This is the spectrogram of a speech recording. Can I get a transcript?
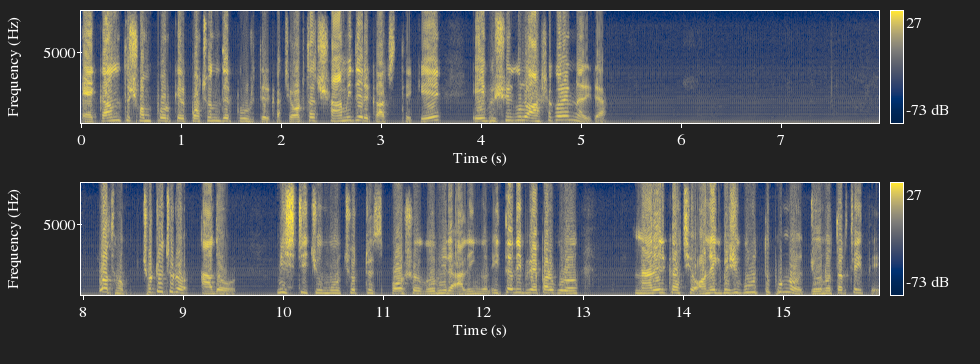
একান্ত সম্পর্কের পছন্দের পুরুষদের কাছে, অর্থাৎ স্বামীদের কাছ থেকে এই বিষয়গুলো আশা করেন নারীরা। প্রথম, ছোট ছোট আদর, মিষ্টি চুমু ছোট্ট স্পর্শ, গভীর আলিঙ্গন ইত্যাদি ব্যাপারগুলো নারীর কাছে অনেক বেশি গুরুত্বপূর্ণ, যৌনতার চাইতে।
